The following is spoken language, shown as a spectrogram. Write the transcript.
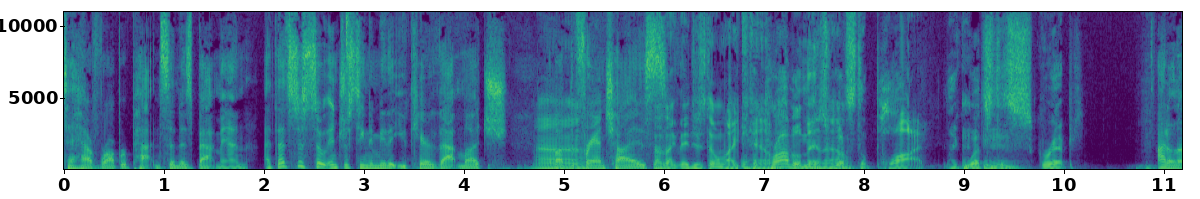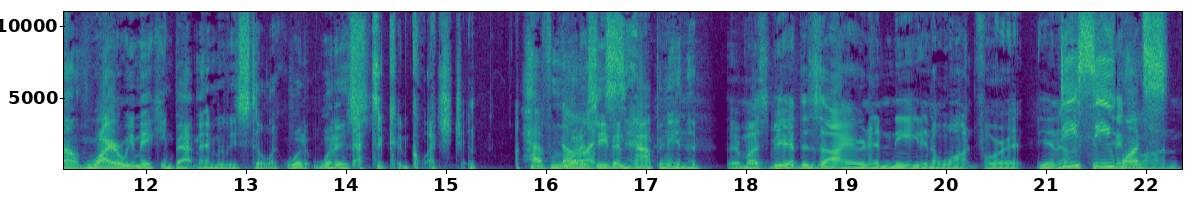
to have Robert Pattinson as Batman. Uh, That's just so interesting to me that you care that much about the franchise. Sounds like they just don't like him. The problem is, you know? what's the plot? Like, what's the script? I don't know. Why are we making Batman movies still? Like, what what is That's a good question. Have not. what is even happening? That There must be a desire and a need and a want for it. You know, to DC continue wants on.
